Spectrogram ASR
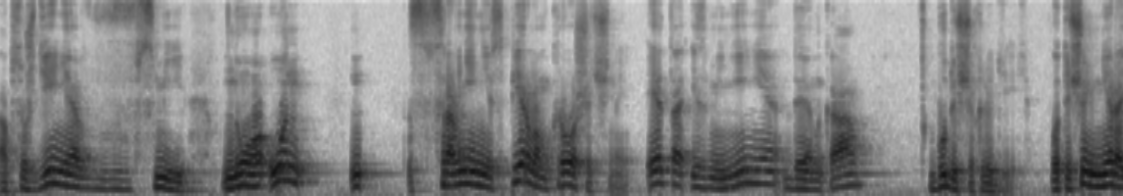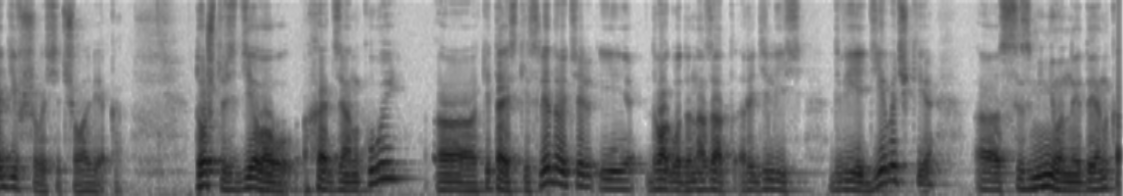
обсуждения в СМИ, но он в сравнении с первым крошечный. Это изменение ДНК будущих людей. Вот еще не родившегося человека. То, что сделал Хэ Цзянкуй, э, китайский исследователь, и два года назад родились две девочки э, с измененной ДНК,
